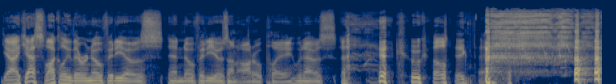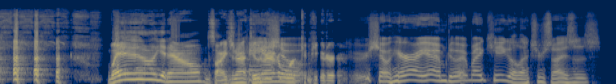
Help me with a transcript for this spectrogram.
Yeah, I guess luckily there were no videos and no videos on autoplay when I was googling that. well you know as long as you're not doing it on a work computer So here I am doing my Kegel exercises.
